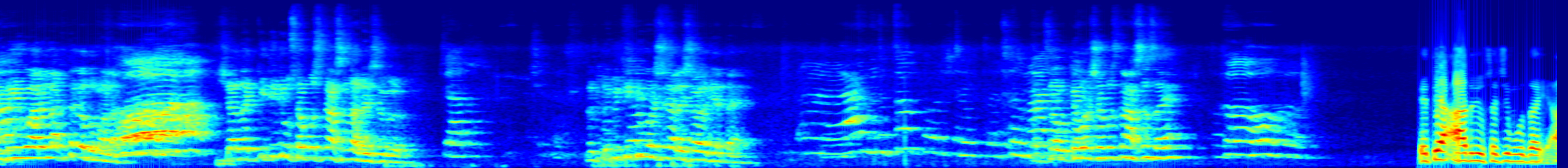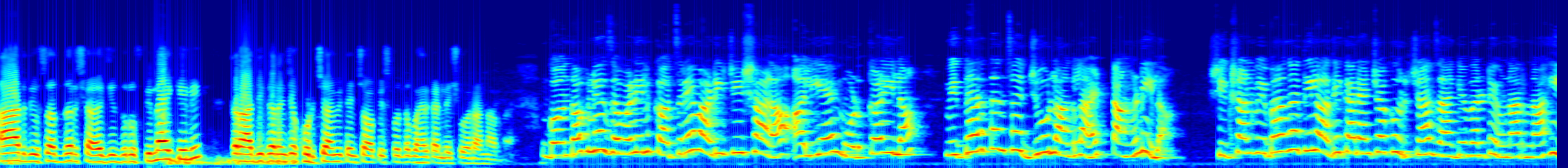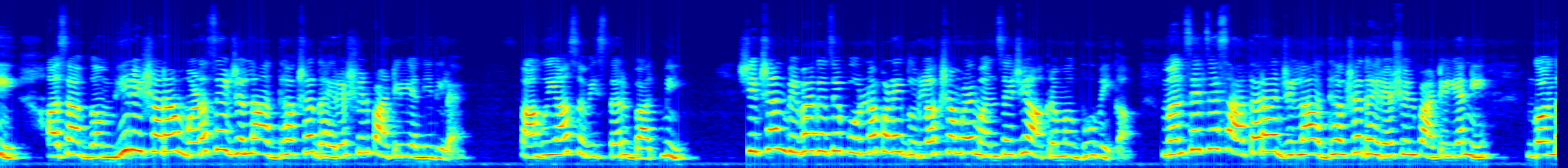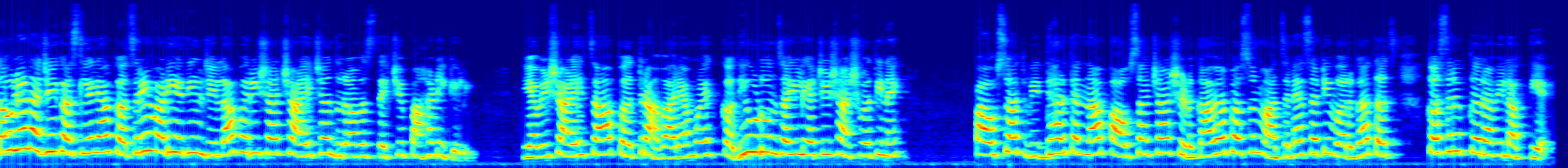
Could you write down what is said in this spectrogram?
थंडी वारं लागतं का तुम्हाला? आता किती दिवसापासून असं झालंय सगळं? तर तुम्ही किती वर्ष झाले शाळा घेत आहे चौथ्या वर्षापासून असंच आहे? येत्या आठ दिवसाची मुदत आहे. आठ दिवसात जर शाळेची दुरुस्ती नाही केली तर अधिकाऱ्यांच्या खुर्ची आम्ही त्यांच्या ऑफिसमधून बाहेर काढल्याशिवाय राहणार नाही. गोंदावल्या जवळील कचरेवाडीची शाळा आली आहे मोडकळीला. विद्यार्थ्यांचा जीव लागलाय टांगणीला. शिक्षण विभागातील अधिकाऱ्यांच्या खुर्च्या जागेवर ठेवणार नाही असा गंभीर इशारा मनसे जिल्हा अध्यक्ष धैर्यशील पाटील यांनी दिलाय. पाहूया सविस्तर बातमी. शिक्षण विभागाचे पूर्णपणे दुर्लक्षामुळे मनसेची आक्रमक भूमिका. मनसेचे सातारा जिल्हा अध्यक्ष धैर्यशील पाटील यांनी गोंदवले नजीक असलेल्या कचरेवाडी येथील जिल्हा परिषद शाळेच्या दुरावस्थेची पाहणी केली. यावेळी शाळेचा पत्रा वाऱ्यामुळे कधी उडून जाईल याची शाश्वती नाही पावसात विद्यार्थ्यांना पावसाच्या शिडकाव्यापासून वाचण्यासाठी वर्गातच कसरत करावी लागतीये.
